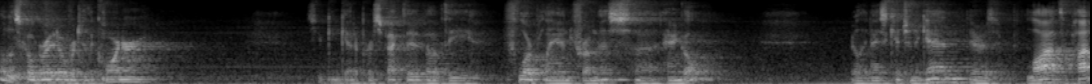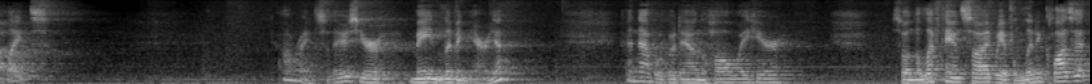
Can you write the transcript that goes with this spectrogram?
We'll just go right over to the corner so you can get a perspective of the floor plan from this uh, angle. Really nice kitchen again. There's lots of pot lights. All right, so there's your main living area. And now we'll go down the hallway here. So on the left-hand side, we have a linen closet.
